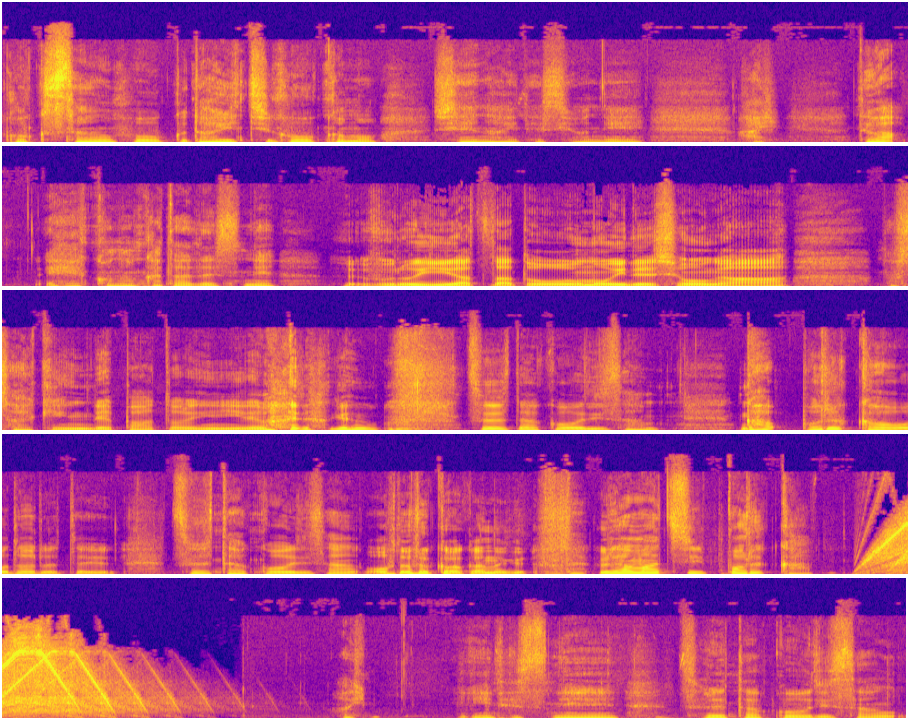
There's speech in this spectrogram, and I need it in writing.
国産フォーク第1号かもしれないですよね。はい、では、えー、この方ですね。古いやつだと思いでしょうが最近レパートリーに入れましたけど 鶴田浩二さんがポルカを踊るという鶴田浩二さん踊るか分かんないけど裏町ポルカ。はいいいですね。鶴田浩二さん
